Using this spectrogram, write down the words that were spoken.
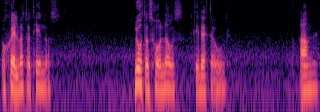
och själva ta till oss. Låt oss hålla oss till detta ord. Amen.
